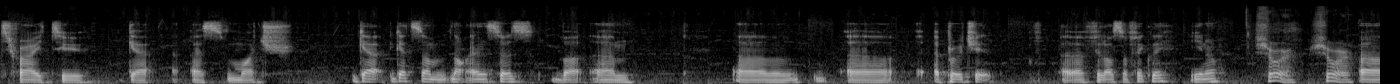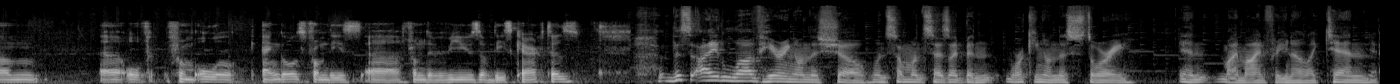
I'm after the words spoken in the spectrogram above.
try to get as much get get some not answers, but um, approach it uh, philosophically, you know, Sure, sure. uh, all, from all angles, from these, uh, from the views of these characters. This I love hearing on this show when someone says I've been working on this story in my mind for you know like ten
